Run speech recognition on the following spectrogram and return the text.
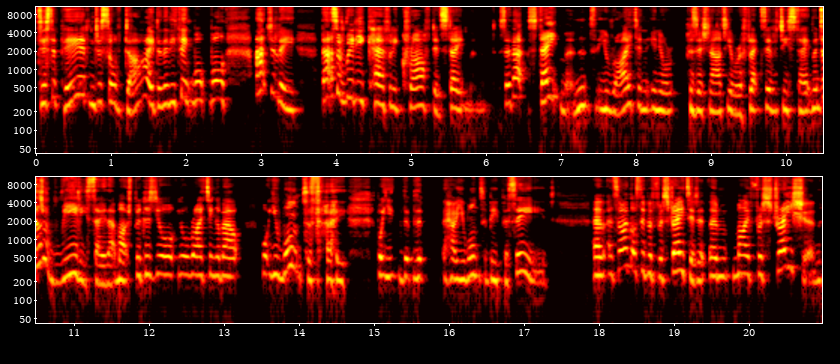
disappeared and just sort of died. And then you think well well actually that's a really carefully crafted statement. So that statement that you write in, in your positionality or reflexivity statement doesn't really say that much because you're you're writing about what you want to say what you the, the, how you want to be perceived. Um, and so i got super frustrated and my frustration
